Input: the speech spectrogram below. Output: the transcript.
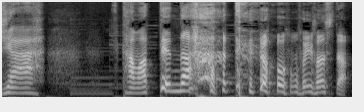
いやー、溜まってんだって思いました。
